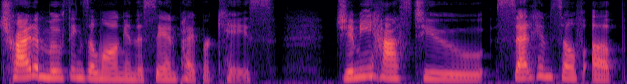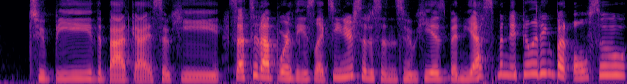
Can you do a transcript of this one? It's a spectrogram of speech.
try to move things along in the Sandpiper case, Jimmy has to set himself up to be the bad guy. So he sets it up where these like senior citizens who he has been, yes, manipulating, but also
